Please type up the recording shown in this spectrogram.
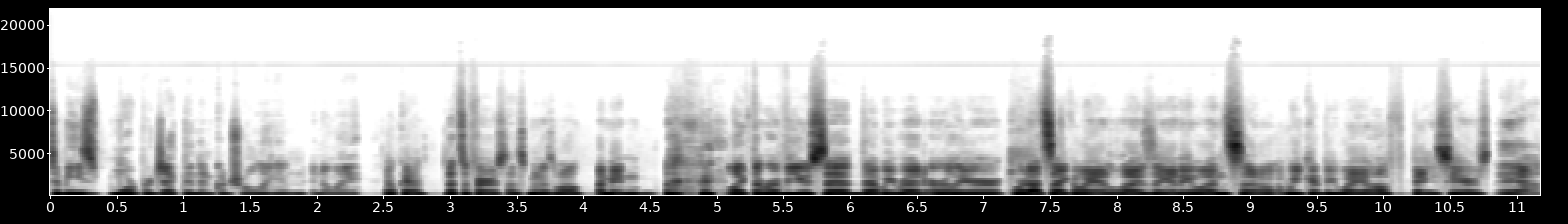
to me, he's more projecting than controlling in, in a way. Okay, that's a fair assessment as well. I mean, like the review said that we read earlier, we're not psychoanalyzing anyone, so we could be way off base here. Yeah.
